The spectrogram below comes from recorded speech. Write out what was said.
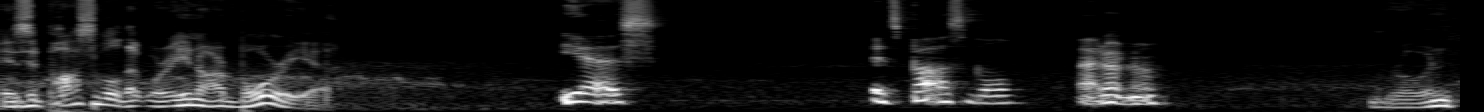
Is it possible that we're in Arborea? Yes. It's possible. I don't know. Rowan,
